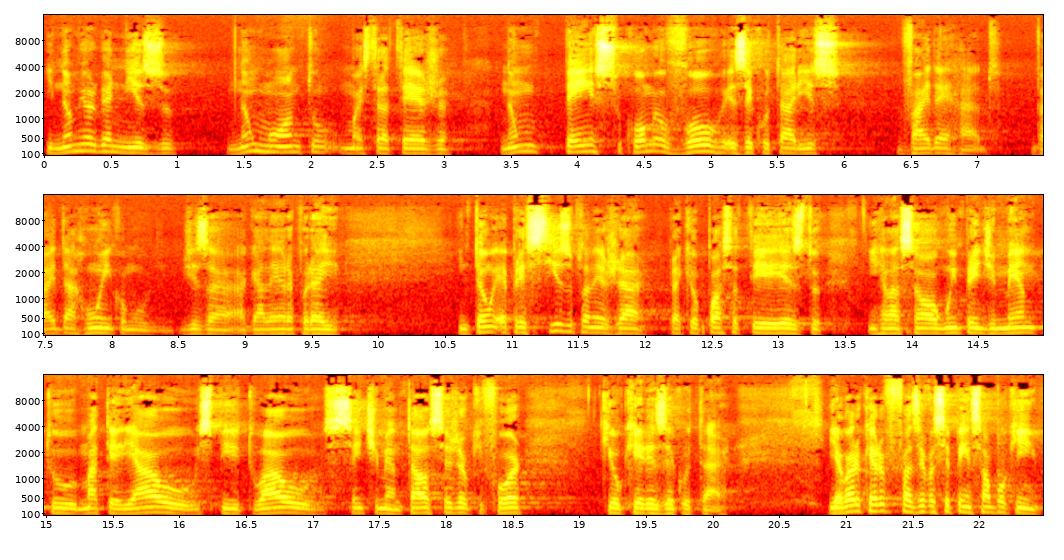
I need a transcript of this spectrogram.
e não me organizo, não monto uma estratégia, não penso como eu vou executar isso, vai dar errado vai dar ruim, como diz a, a galera por aí. Então é preciso planejar para que eu possa ter êxito em relação a algum empreendimento material, espiritual, sentimental, seja o que for que eu queira executar. E agora eu quero fazer você pensar um pouquinho,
